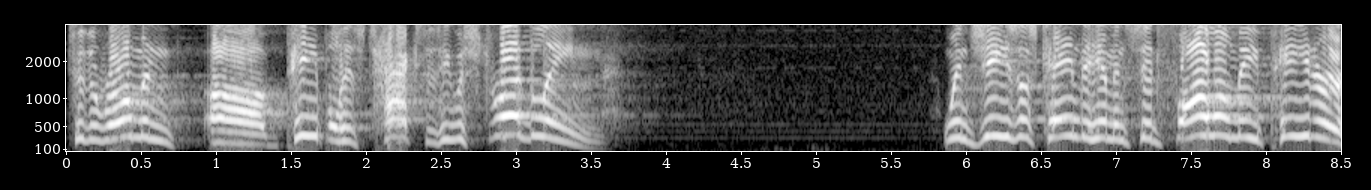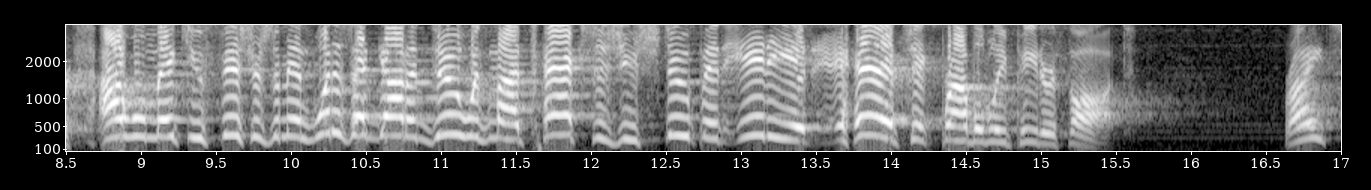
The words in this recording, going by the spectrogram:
to the Roman uh, people his taxes. He was struggling. When Jesus came to him and said, Follow me, Peter, I will make you fishers of men. What does that got to do with my taxes, you stupid idiot, heretic, probably Peter thought. Right?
